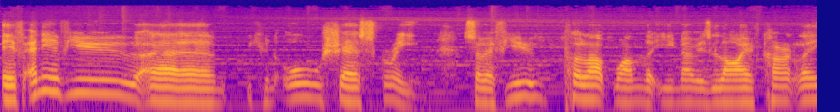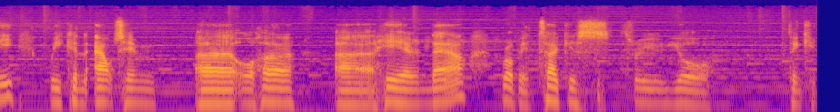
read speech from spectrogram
If any of you, uh, you can all share screen. So if you pull up one that you know is live currently, we can out him uh, or her uh, here and now. Robin, take us through your thinking.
